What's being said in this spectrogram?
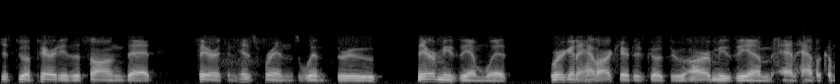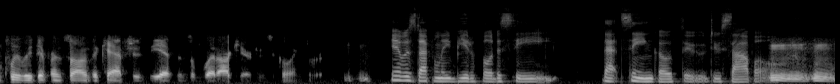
just do a parody of the song that Ferris and his friends went through their museum with. We're going to have our characters go through our museum and have a completely different song that captures the essence of what our characters are going through. It was definitely beautiful to see that scene go through DuSable. hmm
